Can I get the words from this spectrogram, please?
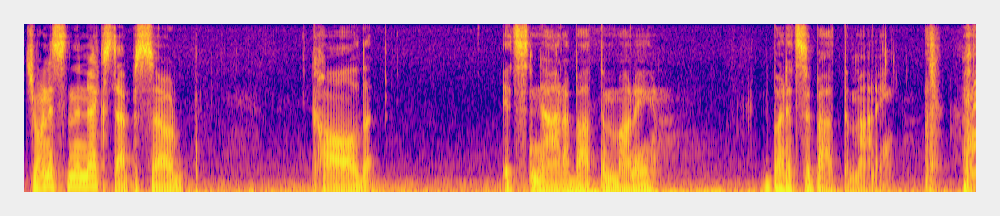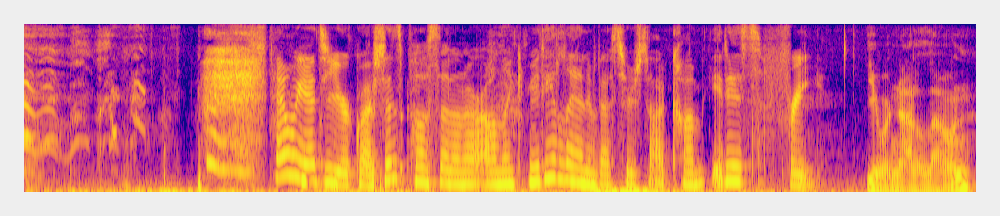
Join us in the next episode called It's Not About the Money, but It's About the Money. And we answer your questions. Post it on our online community, landinvestors.com. It is free. You are not alone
